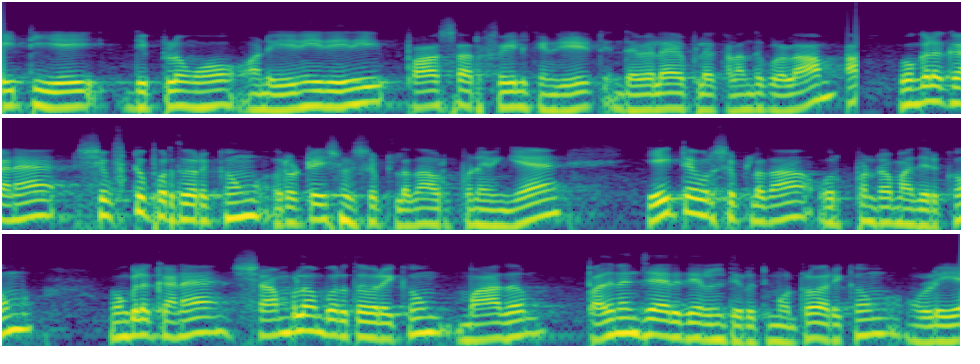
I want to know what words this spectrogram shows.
ITI diploma and any degree pass or fail candidate இந்த வேலைவாய்ப்பில் கலந்து கொள்ளலாம். உங்களுக்கான ஷிஃப்ட்டு பொறுத்த வரைக்கும் ரொட்டேஷனல் ஷிஃப்ட்டில் தான் ஒர்க் பண்ணுவீங்க. எயிட் ஹவர் ஷிஃப்ட்டில் தான் ஒர்க் பண்ணுற மாதிரி இருக்கும். உங்களுக்கான சம்பளம் பொறுத்த வரைக்கும் மாதம் பதினஞ்சாயிரத்தி எழுநூற்றி இருபத்தி மூணு ரூபா வரைக்கும் உங்களுடைய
